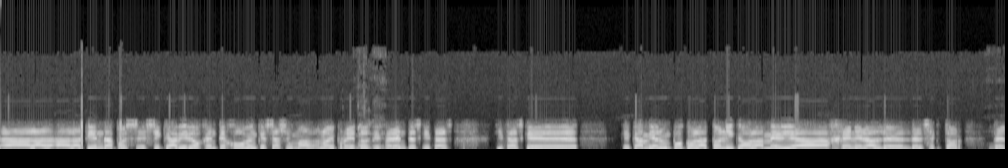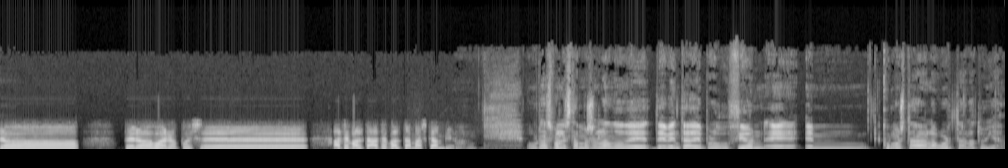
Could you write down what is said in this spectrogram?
a la, a la tienda pues eh, sí que ha habido gente joven que se ha sumado, ¿no? Y proyectos Vale. diferentes, quizás quizás que que cambian un poco la tónica o la media general del, del sector, pero pero bueno, pues eh, hace falta hace falta más cambio. Uraspal, estamos hablando de, de venta, de producción. eh, em, ¿Cómo está la huerta, la tuya?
